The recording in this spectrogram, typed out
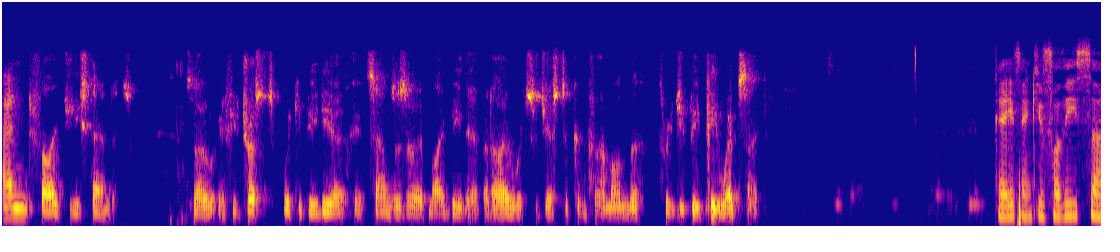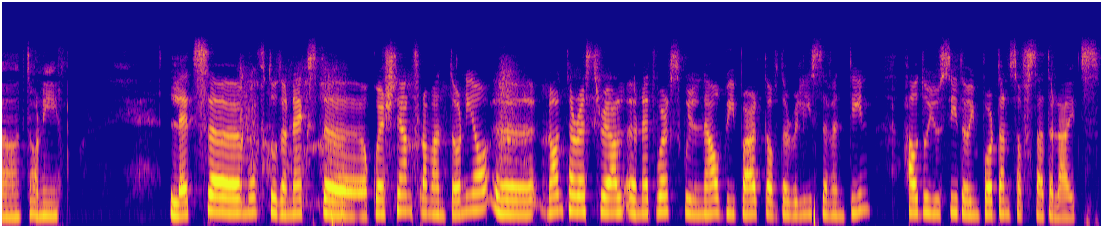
and 5G standards. So if you trust Wikipedia, it sounds as though it might be there, but I would suggest to confirm on the 3GPP website. Okay, thank you for this, uh, Tony. Let's uh, move to the next uh, question from Antonio. Uh, non-terrestrial uh, networks will now be part of the release 17. How do you see the importance of satellites?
